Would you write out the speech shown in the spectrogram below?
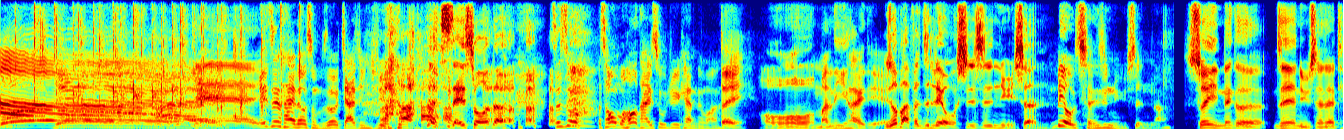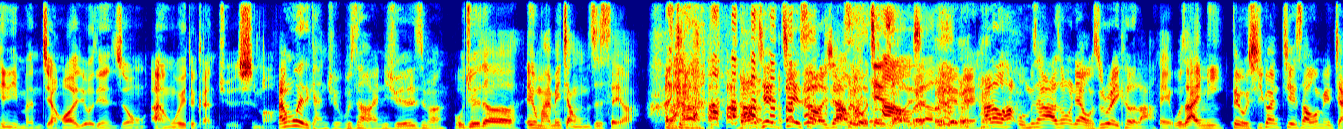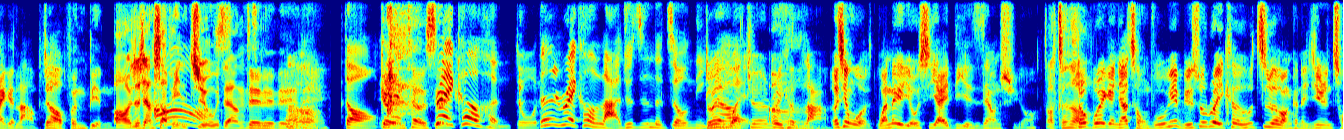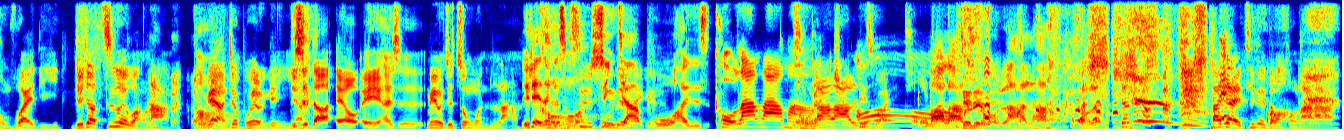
哎，这个抬头什么时候加进去？谁说的？这是从我们后台数据看的吗？对，哦，蛮厉害的耶你。说百分之六十是女生，六成是女生啊，所以那个这些女生在听你们讲话，有点这种安慰的感觉，是吗？安慰的感觉，不知道哎，你觉得是吗？我觉得，哎，我们还没讲我们是谁啊？我要先介绍一下，自我介绍一下对对对，Hello，我们是哈拉充能量，我是瑞克啦。哎，我是艾米。对我习惯介绍后面加一个啦，比较好分辨。哦，就像少平猪这样子。对对对对哦对，懂。个人特色。瑞克很多，但是瑞克啦就真的只有你一对啊，位。就是瑞克啦，而且我玩那个游戏 ID 也是这样取哦，哦，真的哦都不会跟人家重复，因为比如说瑞克或智慧网可能已经有人重复 ID，你就叫智慧网啦，我跟你讲就不会有人跟你一样。你是打 L A 还是？没有就中文的啦，有点那个什么新加坡还是口拉拉吗？口拉拉哦 that's right，口拉拉对对对口拉拉？口拉，拉 大家也听得懂口拉拉。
